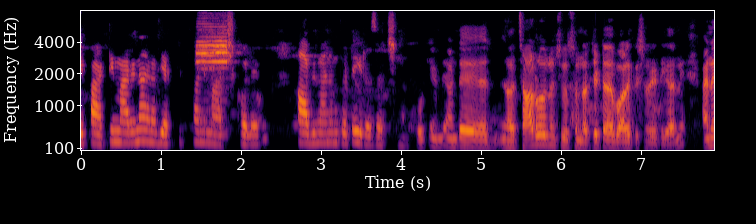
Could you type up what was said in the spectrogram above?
ఏ పార్టీ మారినా ఆయన వ్యక్తిత్వాన్ని మార్చుకోలేదు. ఆ అభిమానంతో ఈ రోజు వచ్చినాం. ఓకే అండి. అంటే చాలా రోజుల నుంచి చూస్తున్నారు జిట్ట బాలకృష్ణ రెడ్డి గారిని. ఆయన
